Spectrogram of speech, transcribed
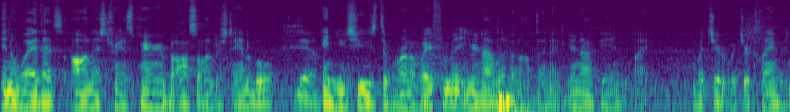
in a way that's honest, transparent, but also understandable. Yeah. And you choose to run away from it, you're not living authentic. You're not being like what you're what you're claiming,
